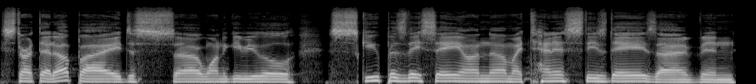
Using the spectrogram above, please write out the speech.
start that up, I just uh, want to give you a little scoop, as they say, on uh, my tennis these days. I've been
